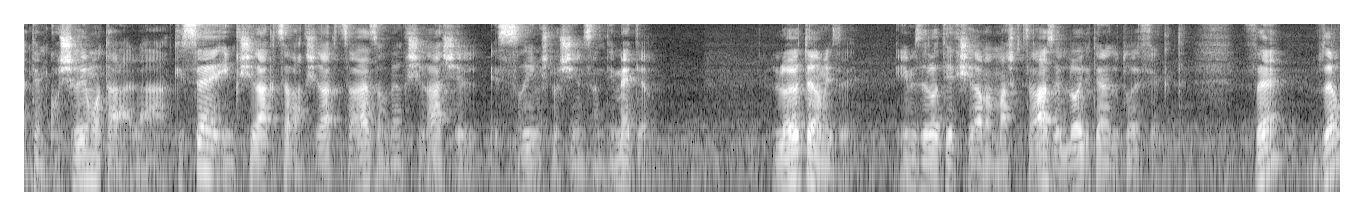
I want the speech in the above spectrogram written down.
אתם קושרים אותה לכיסא עם קשירה קצרה. קשירה קצרה זה אומר קשירה של 20-30 סנטימטר. לא יותר מזה. אם זה לא תהיה קשירה ממש קצרה, זה לא ייתן את אותו אפקט. וזהו.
